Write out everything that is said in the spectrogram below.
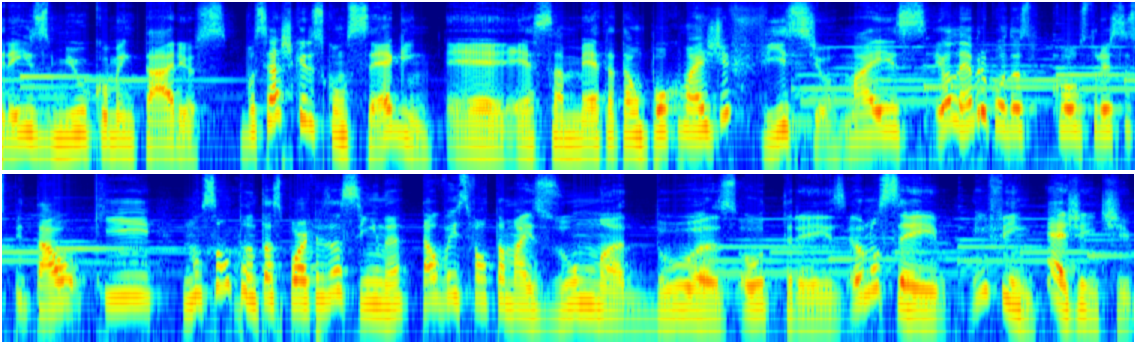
3 mil comentários. Você acha que eles conseguem? É, essa meta tá um pouco mais difícil. Mas eu lembro quando eu construí esse hospital que não são tantas portas assim, né? Talvez falta mais uma, duas ou três. Eu não sei. Enfim, é, gente.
